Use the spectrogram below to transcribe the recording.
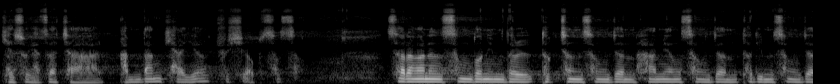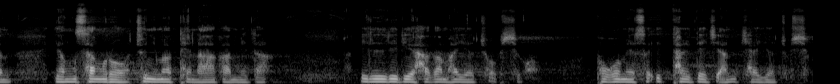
계속해서 잘 감당케 하여 주시옵소서. 사랑하는 성도님들 덕천 성전, 함영성전, 드림 성전 영상으로 주님 앞에 나아갑니다. 일일이 하감하여 주옵시고 복음에서 이탈되지 않게 하여 주시고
